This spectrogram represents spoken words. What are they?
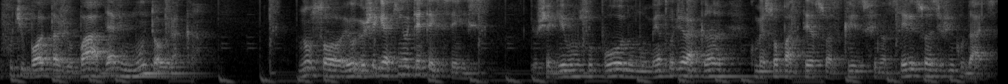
o futebol de Itajubá deve muito ao Huracan. Não só, eu, eu cheguei aqui em 86. Eu cheguei, vamos supor, no momento onde o Huracan começou a ter suas crises financeiras e suas dificuldades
